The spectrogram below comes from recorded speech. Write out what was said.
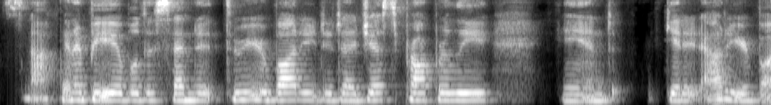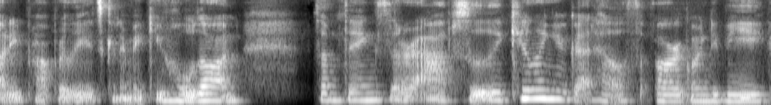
it's not going to be able to send it through your body to digest properly and get it out of your body properly. It's going to make you hold on. Some things that are absolutely killing your gut health are going to be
